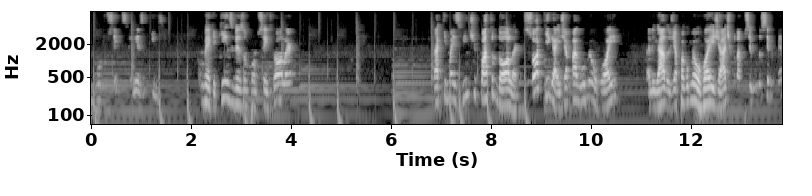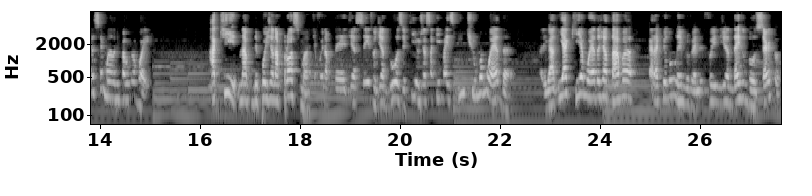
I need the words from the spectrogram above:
1.6, beleza? 15. Vamos ver aqui, 15 vezes 1.6 dólar. Daqui mais 24 dólares. Só aqui, guys, já pagou meu ROI, tá ligado? Já pagou meu ROI já, tipo, na segunda, primeira semana me pagou meu ROI. Aqui, na, depois já na próxima, já foi na, é, dia 6 ou dia 12 aqui, eu já saquei mais 21 moeda ligado? E aqui a moeda já tava Cara, aqui eu não lembro, velho. Foi dia 10 do 12, certo?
